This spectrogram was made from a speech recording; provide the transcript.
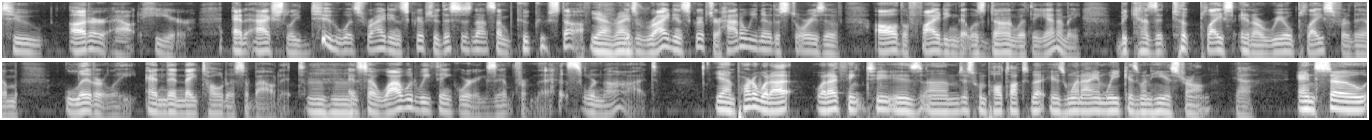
to utter out here and actually do what's right in scripture. This is not some cuckoo stuff. Yeah, right. it's right in scripture. How do we know the stories of all the fighting that was done with the enemy? Because it took place in a real place for them literally and then they told us about it. Mm-hmm. and so why would we think we're exempt from this? We're not. Yeah, and part of what I what I think too is um, just when Paul talks about is when I am weak is when he is strong. yeah. And so,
